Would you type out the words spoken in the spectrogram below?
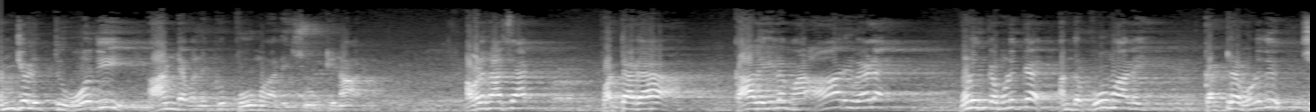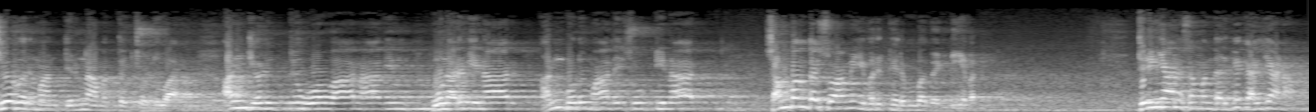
அஞ்செழுத்து ஓதி ஆண்டவனுக்கு பூமாலை சூட்டினார். அவ்வளவுதான் சார். பட்டதா? காலையில மா- ஆறு வேளை முழுக்க முழுக்க அந்த பூமாலை கற்ற பொழுது சிவபெருமான் திருநாமத்தை சொல்லுவார். அஞ்செழுத்து ஓவானாவின் உணர்வினார் அன்பொடு மாலை சூட்டினார். சம்பந்த சுவாமி இவருக்கு ரொம்ப வேண்டியவர். திருஞான சம்பந்தருக்கு கல்யாணம்.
